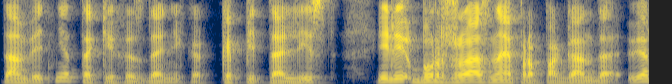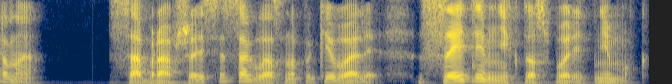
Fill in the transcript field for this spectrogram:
Там ведь нет таких изданий, как «Капиталист» или «Буржуазная пропаганда», верно? Собравшиеся согласно покивали. С этим никто спорить не мог.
